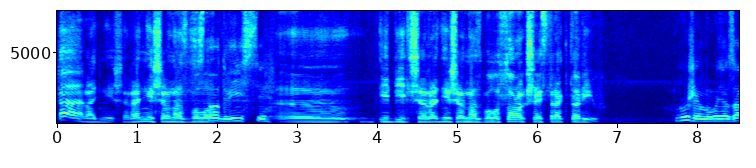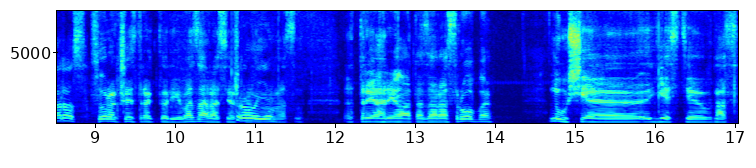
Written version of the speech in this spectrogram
Та раніше. Раніше в нас було 100-200. е, і більше. Раніше в нас було 46 тракторів. Боже мой, а зараз 46 тракторів. А зараз я ж кажу, у нас е, три агрегата зараз робить. Ну, ще є в нас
